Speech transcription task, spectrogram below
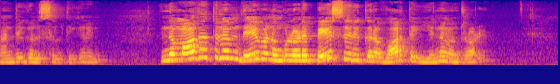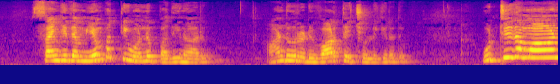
நன்றிகள் செலுத்துகிறேன். இந்த மாதத்திலும் தேவன் உங்களோட பேச இருக்கிற வார்த்தை என்னவென்றால் சங்கீதம் எண்பத்தி ஒன்று பதினாறு ஆண்டவருடைய வார்த்தை சொல்லுகிறது. உச்சிதமான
